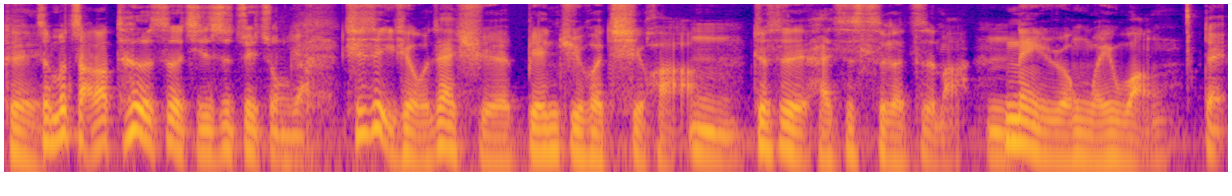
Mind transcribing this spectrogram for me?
对，怎么找到特色其实是最重要。其实以前我在学编剧或企划啊，嗯，就是还是四个字嘛，内容为王。对，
